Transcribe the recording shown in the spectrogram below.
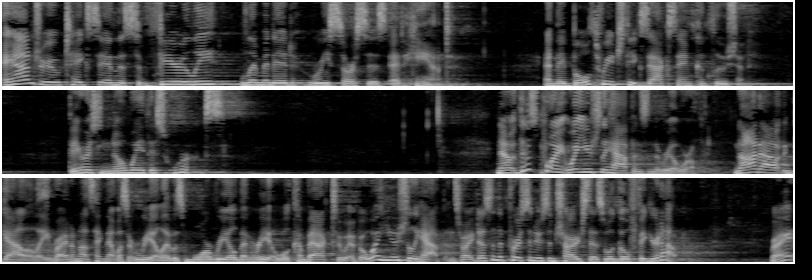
Andrew takes in the severely limited resources at hand. And they both reach the exact same conclusion. There is no way this works. Now, at this point, what usually happens in the real world? Not out in Galilee, right? I'm not saying that wasn't real. It was more real than real. We'll come back to it. But what usually happens, right? Doesn't the person who's in charge says, well, go figure it out, right?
